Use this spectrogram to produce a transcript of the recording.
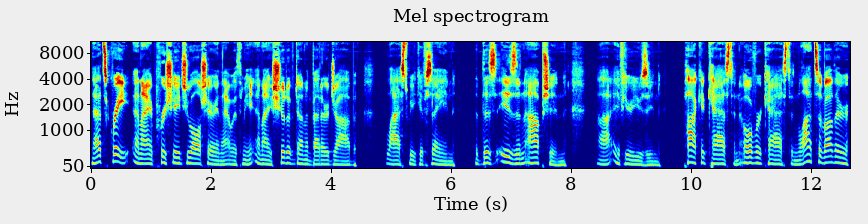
That's great and I appreciate you all sharing that with me and I should have done a better job last week of saying that this is an option uh, if you're using Pocket Cast and Overcast and lots of other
